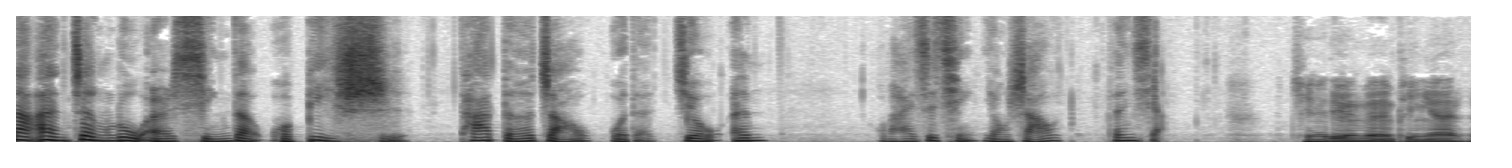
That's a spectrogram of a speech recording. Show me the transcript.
那按正路而行的，我必使他得着我的救恩。我们还是请永韶分享。亲爱的人们平安。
